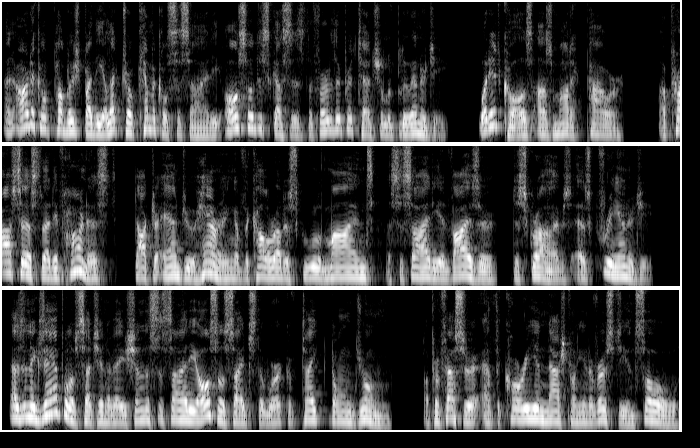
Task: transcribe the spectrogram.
An article published by the Electrochemical Society also discusses the further potential of blue energy, what it calls osmotic power, a process that, if harnessed, Dr. Andrew Herring of the Colorado School of Mines, a society advisor, describes as free energy. As an example of such innovation, the Society also cites the work of Taek Dong Chung, a professor at the Korean National University in Seoul,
